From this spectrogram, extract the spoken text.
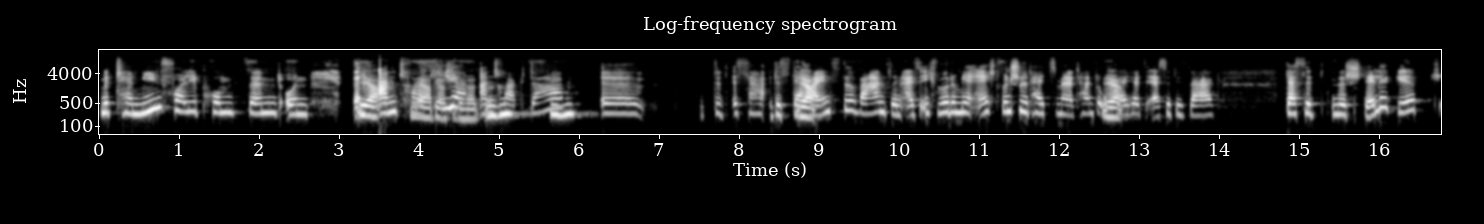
mit Termin vollgepumpt sind und äh, ja. Antrag ja, hier, Antrag mhm. da, mhm äh, das ist, das ist der ja. reinste Wahnsinn. Also ich würde mir echt wünschen, das hat zu meiner Tante auch ja. gleich als erste gesagt, dass es eine Stelle gibt,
